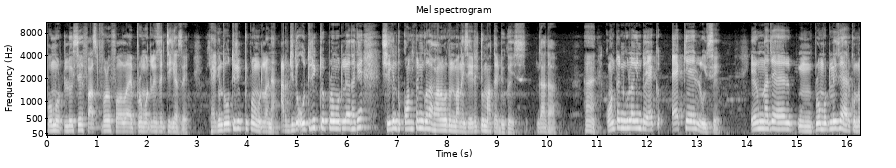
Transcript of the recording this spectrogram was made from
প্রমোট লইছে ফার্স্ট ফর ফল প্রমোট লইছে, ঠিক আছে। হ্যাঁ কিন্তু অতিরিক্ত প্রমোট লয় না। আর যদি অতিরিক্ত প্রমোট লয়া থাকে, সে কিন্তু কন্টেন্টগুলো ভালো মতন বানাইছে, এটা একটু মাথায় ঢুকাইস গাদা হ্যাঁ কন্টেন্টগুলো কিন্তু এক, একে লইছে। এরম না যে প্রমোট লইছে আর কোনো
